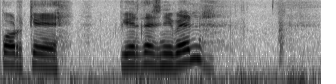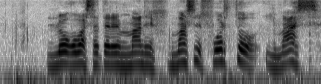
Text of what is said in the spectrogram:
porque pierdes nivel, luego vas a tener más, más esfuerzo y más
